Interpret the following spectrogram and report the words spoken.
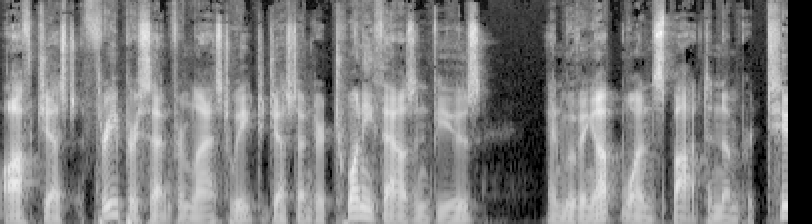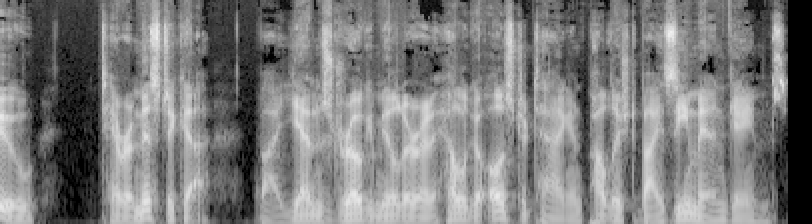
Off just 3% from last week to just under 20,000 views, and moving up one spot to number two, Terra Mystica by Jens Drögemüller and Helge Ostertag and published by Z-Man Games.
